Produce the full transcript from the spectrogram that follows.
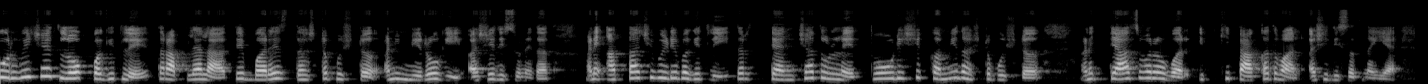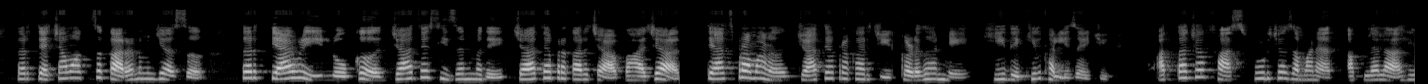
पूर्वीचे लोक बघितले तर आपल्याला ते बरेच धष्टपुष्ट आणि निरोगी असे दिसून येतात. आणि आत्ताची पिढी बघितली तर त्यांच्या तुलनेत थोडीशी कमी धष्टपुष्ट आणि त्याचबरोबर इतकी ताकदवान अशी दिसत नाही आहे तर त्याच्या मागचं कारण म्हणजे असं तर त्यावेळी लोक ज्या त्या सीझनमध्ये ज्या त्या प्रकारच्या भाज्या त्याचप्रमाणे ज्या त्या प्रकारची कडधान्ये ही देखील खाल्ली जायची. आत्ताच्या फास्ट फूडच्या जमान्यात आपल्याला हे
